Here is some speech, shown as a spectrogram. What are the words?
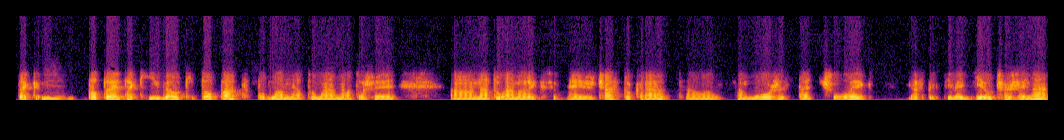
Tak mm. toto je taký veľký dopad, podľa mňa to má na to, že na tú anorexiu. Hej, že častokrát uh, sa môže stať človek, respektíve dievča žena,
